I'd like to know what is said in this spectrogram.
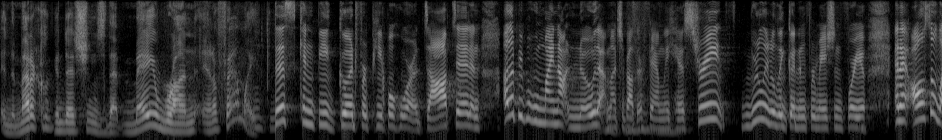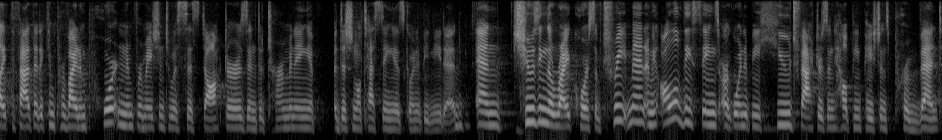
into medical conditions that may run in a family. This can be good for people who are adopted and other people who might not know that much about their family history. It's really, really good information for you. And I also like the fact that it can provide important information to assist doctors in determining if additional testing is going to be needed. And choosing the right course of treatment, I mean, all of these things are going to be huge factors in helping patients prevent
